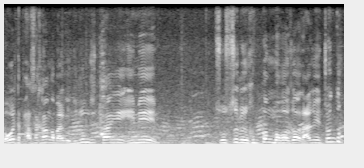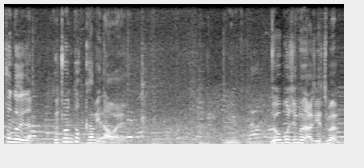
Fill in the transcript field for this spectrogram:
먹을 때 바삭한 거 말고 누룽지탕이 이미 소스를 흠뻑 먹어서 나중에 쫀득쫀득해져 그 쫀득함이 나와요. 음. 여기 보시면 아시겠지만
